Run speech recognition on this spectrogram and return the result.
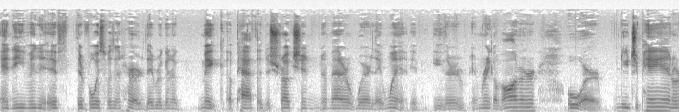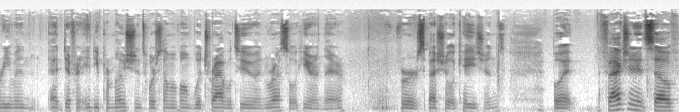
And even if their voice wasn't heard, they were going to make a path of destruction no matter where they went. If either in Ring of Honor or New Japan or even at different indie promotions where some of them would travel to and wrestle here and there for special occasions. But the faction itself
